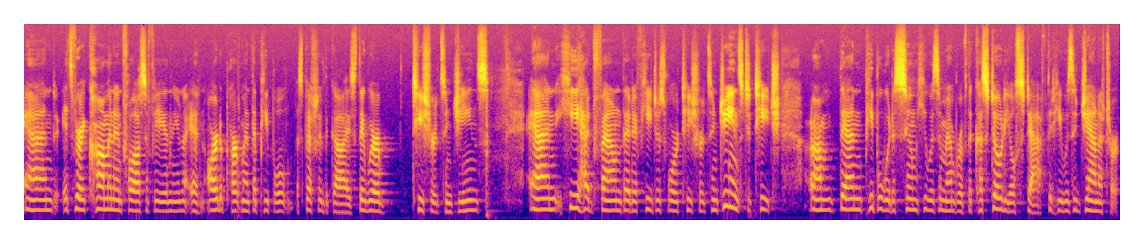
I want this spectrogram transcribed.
and it's very common in philosophy in the in our department that people, especially the guys, they wear t-shirts and jeans. And he had found that if he just wore t-shirts and jeans to teach, um, then people would assume he was a member of the custodial staff, that he was a janitor,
